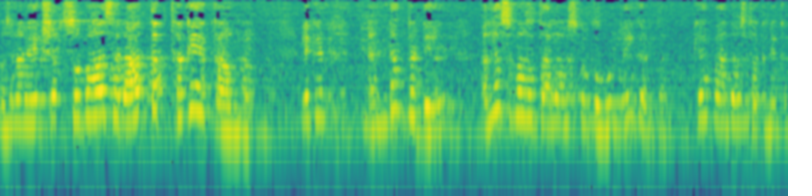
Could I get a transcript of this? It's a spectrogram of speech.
مثلاً ایک شخص صبح سے رات تک تھکے ایک کام میں، لیکن اینڈ آف دا ڈے اللہ سبحانہ تعالیٰ اس کو قبول نہیں کرتا۔ کیا فائدہ اس تھکنے کا؟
